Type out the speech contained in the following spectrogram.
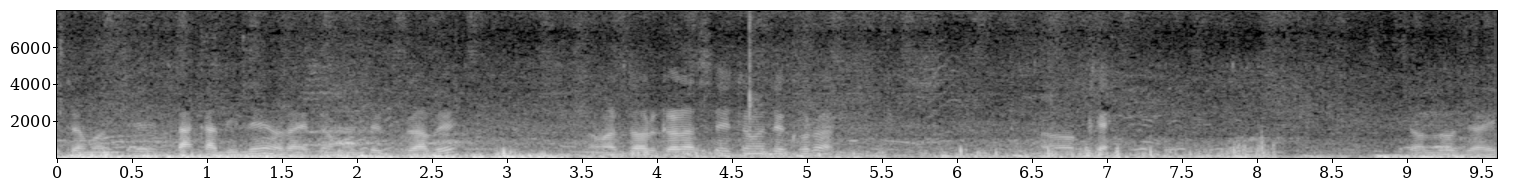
এটার মধ্যে টাকা দিলে ওরা এটার মধ্যে ঘোরাবে। আমার দরকার আছে এটার মধ্যে ঘোরার। ওকে। চলো যাই।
